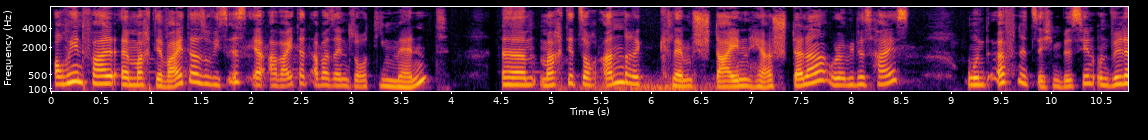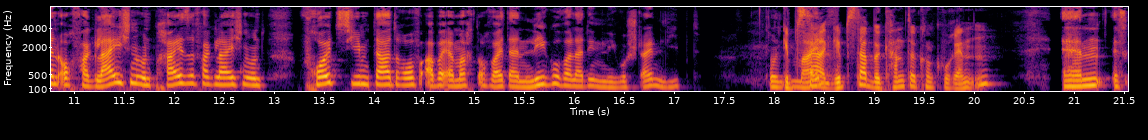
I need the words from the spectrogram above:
auf jeden Fall äh, macht er weiter, so wie es ist. Er erweitert aber sein Sortiment. Ähm, macht jetzt auch andere Klemmsteinhersteller oder wie das heißt und öffnet sich ein bisschen und will dann auch vergleichen und Preise vergleichen und freut sich eben darauf, aber er macht auch weiterhin Lego, weil er den Lego-Stein liebt. Und Gibt's da, gibt's da bekannte Konkurrenten? ähm, es,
